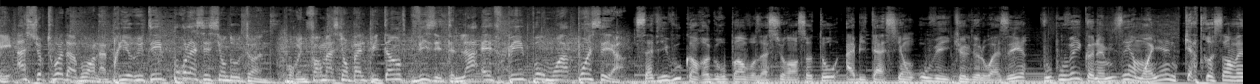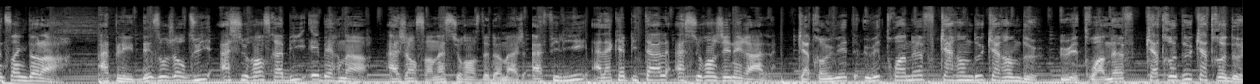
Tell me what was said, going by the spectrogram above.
et assure-toi d'avoir la priorité pour la session d'automne. Pour une formation palpitante, visite l'afppourmoi.ca. Saviez-vous qu'en regroupant vos assurances auto, habitation ou véhicules de loisirs, vous pouvez économiser en moyenne 425 Appelez dès aujourd'hui Assurance Rabi et Bernard, agence en assurance de dommages affiliée à la capitale Assurance Générale. 88 839 4242 839 4242.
